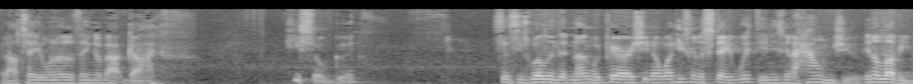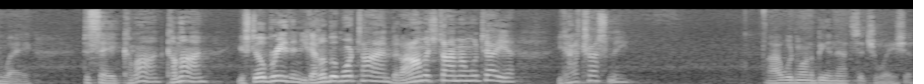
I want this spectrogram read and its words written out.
But I'll tell you one other thing about God He's so good. Since He's willing that none would perish, you know what? He's going to stay with you and He's going to hound you in a loving way to say, Come on, come on. You're still breathing. You got a little bit more time, but I don't know how much time I'm going to tell you. You got to trust me. I wouldn't want to be in that situation.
